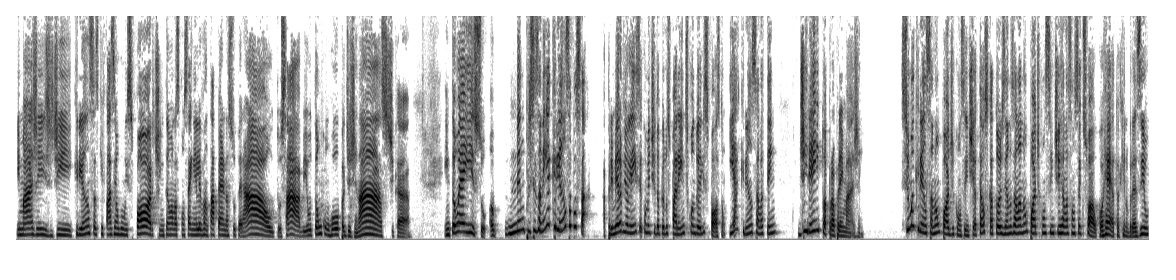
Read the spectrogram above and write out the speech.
imagens de crianças que fazem algum esporte, então elas conseguem levantar a perna super alto, sabe? Ou estão com roupa de ginástica. Então é isso. Não precisa nem a criança postar. A primeira violência é cometida pelos parentes quando eles postam. E a criança, ela tem direito à própria imagem. Se uma criança não pode consentir, até os 14 anos, ela não pode consentir relação sexual, correto? Aqui no Brasil,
